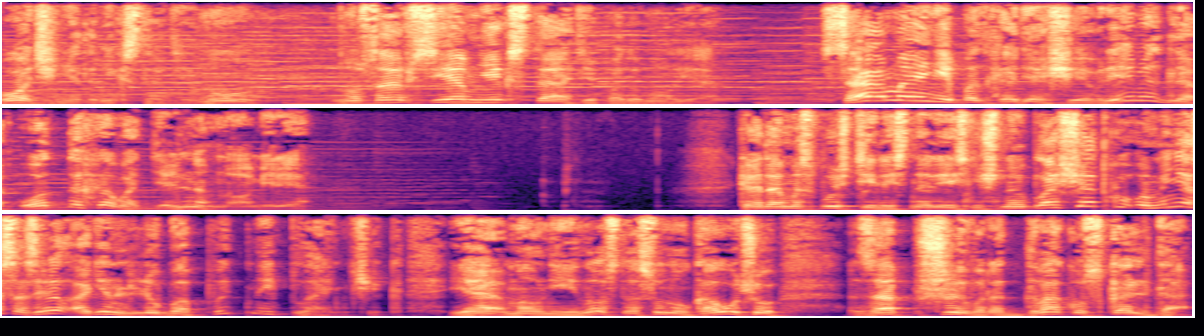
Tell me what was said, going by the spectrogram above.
Очень это не кстати. Ну, ну совсем не кстати, подумал я. Самое неподходящее время для отдыха в отдельном номере. Когда мы спустились на лестничную площадку, у меня созрел один любопытный планчик. Я молниеносно сунул Каучу за шиворот два куска льда.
